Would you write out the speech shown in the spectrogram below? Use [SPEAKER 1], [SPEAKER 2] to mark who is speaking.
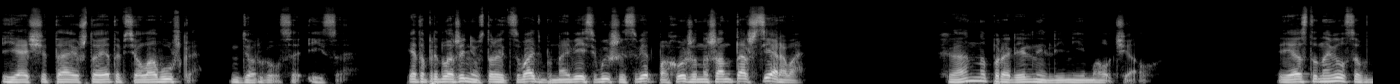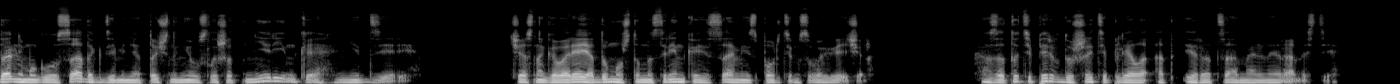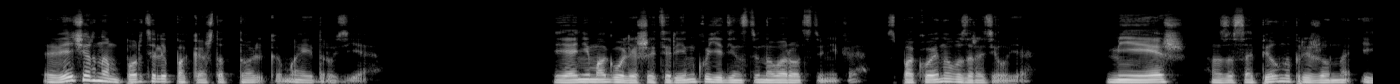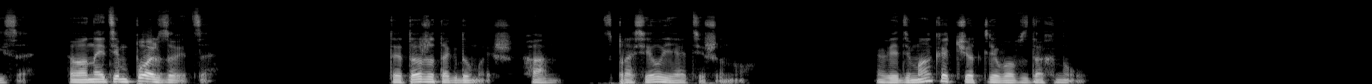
[SPEAKER 1] «Я считаю, что это все ловушка», — дергался Иса. «Это предложение устроить свадьбу на весь высший свет похоже на шантаж Серого». Хан на параллельной линии молчал. Я остановился в дальнем углу сада, где меня точно не услышат ни Ринка, ни Дзери. Честно говоря, я думал, что мы с Ринкой сами испортим свой вечер. Зато теперь в душе теплело от иррациональной радости. Вечер нам портили пока что только мои друзья. «Я не могу лишить Ринку единственного родственника», — спокойно возразил я. «Миш!» — засопил напряженно Иса. «Он этим пользуется!» «Ты тоже так думаешь, хан?» — спросил я тишину. Ведьмак отчетливо вздохнул.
